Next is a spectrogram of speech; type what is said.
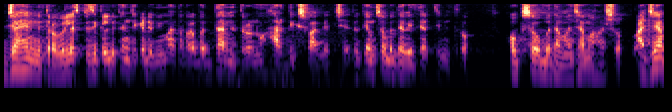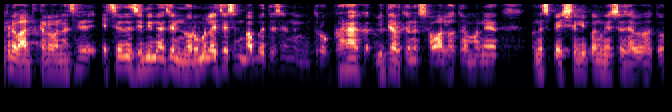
જય હિન્દ મિત્રો. વિલેજ ફિઝિકલ ડિફેન્સ એકેડેમીમાં તમારા બધા મિત્રોનું હાર્દિક સ્વાગત છે. તો કેમ છો બધા વિદ્યાર્થી મિત્રો? હોપસો બધા મજામાં હશો. આજે આપણે વાત કરવાના છે એસએસસીડીના જે નોર્મલાઇઝેશન બાબતે છે ને મિત્રો, ઘણા વિદ્યાર્થીઓનો સવાલ હતો, મને મને સ્પેશિયલી પણ મેસેજ આવ્યો હતો.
